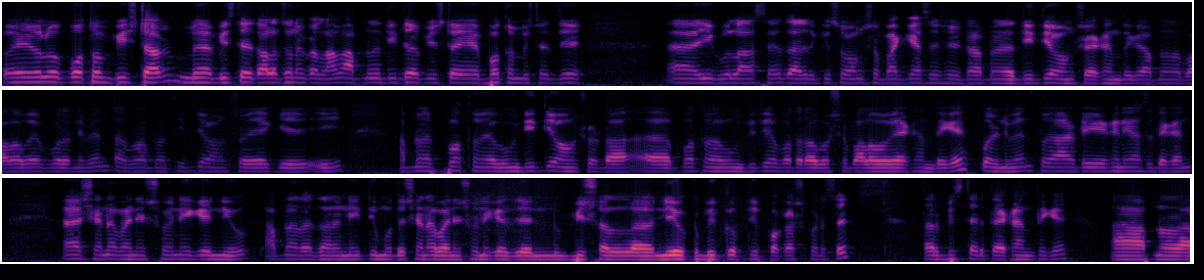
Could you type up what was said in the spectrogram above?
তো এই হলো প্রথম পৃষ্ঠার বিস্তারিত আলোচনা করলাম। আপনার দ্বিতীয় পৃষ্ঠায় প্রথম পৃষ্ঠার যে ইগুলো আছে, যার কিছু অংশ বাকি আছে, সেটা আপনারা দ্বিতীয় অংশ এখান থেকে আপনারা ভালোভাবে পড়ে নেবেন। তারপর আপনার তৃতীয় অংশ একই আপনার প্রথম এবং দ্বিতীয় অংশটা প্রথম এবং দ্বিতীয় পাতাটা অবশ্যই ভালোভাবে এখান থেকে পড়ে নেবেন। তো আরটি এখানে আছে, দেখেন সেনাবাহিনীর সৈনিকের নিয়োগ। আপনারা জানেন, ইতিমধ্যে সেনাবাহিনীর সৈনিকের যে বিশাল নিয়োগ বিজ্ঞপ্তি প্রকাশ করেছে। তার বিস্তারিত এখান থেকে আপনারা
